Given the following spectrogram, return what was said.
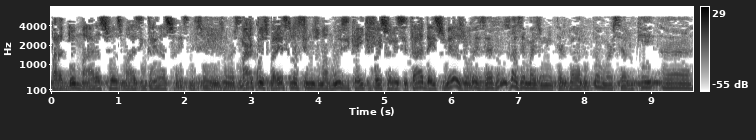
para domar as suas más inclinações. Isso mesmo, Marcelo. Marcos, parece que nós temos uma música aí que foi solicitada, é isso mesmo? Pois é, vamos fazer mais um intervalo então, Marcelo, que a,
